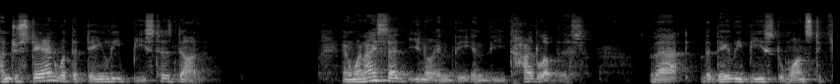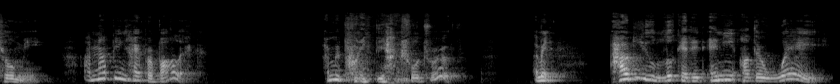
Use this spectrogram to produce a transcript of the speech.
understand what the Daily Beast has done. And when I said, you know, in the in the title of this, that the Daily Beast wants to kill me, I'm not being hyperbolic. I'm reporting the actual truth. I mean, how do you look at it any other way?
